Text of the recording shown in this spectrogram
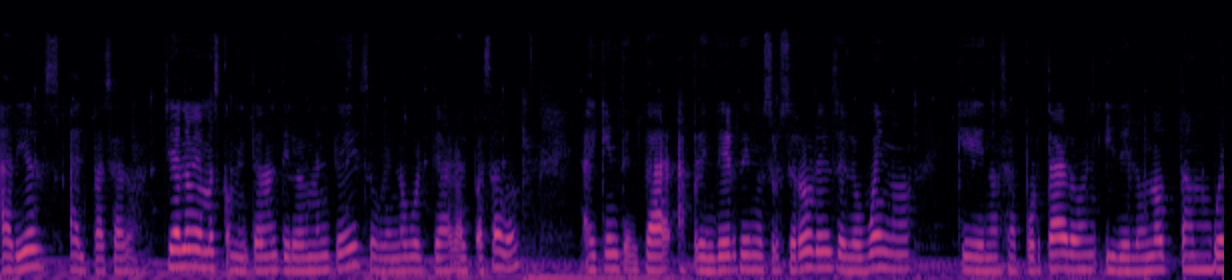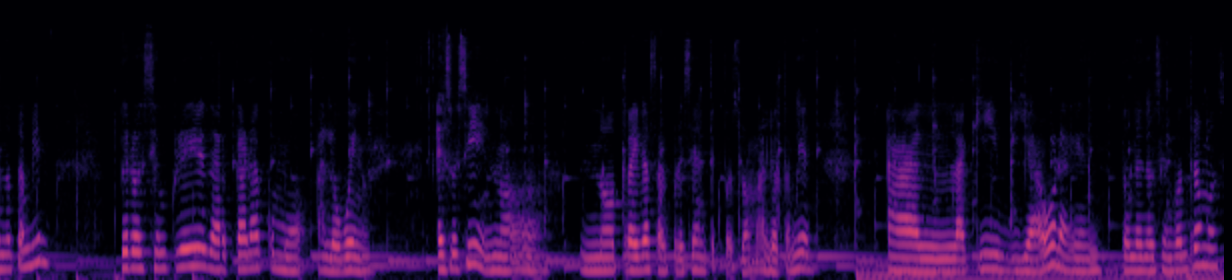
adiós al pasado. Ya lo habíamos comentado anteriormente sobre no voltear al pasado. Hay que intentar aprender de nuestros errores, de lo bueno que nos aportaron y de lo no tan bueno también. Pero siempre dar cara como a lo bueno. Eso sí, no, no traigas al presente pues lo malo también. Al aquí y ahora en donde nos encontramos.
